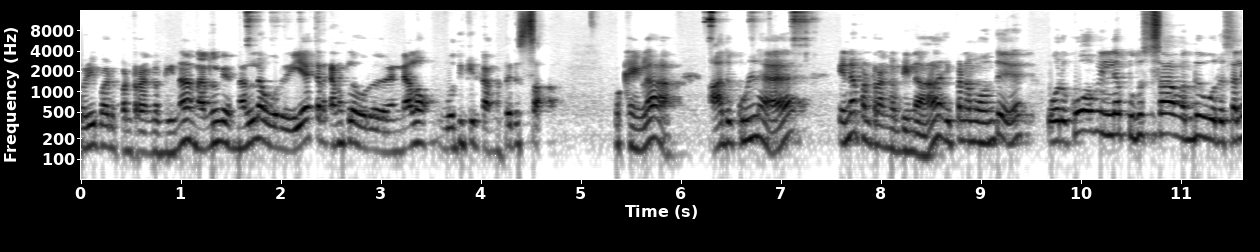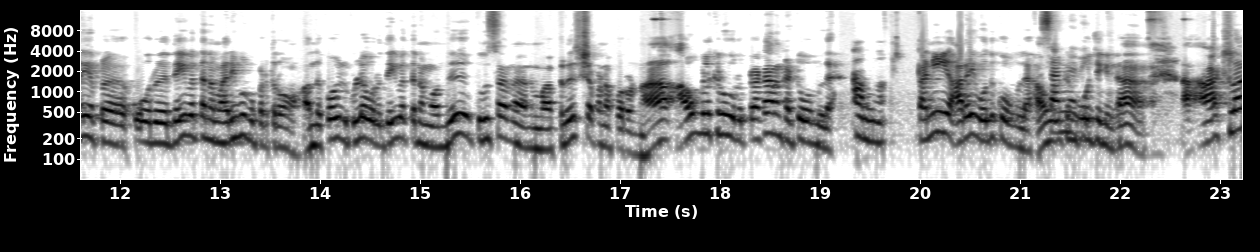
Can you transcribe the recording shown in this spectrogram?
வழிபாடு பண்றாங்க அப்படின்னா நல்ல நல்ல ஒரு ஏக்கர் கணக்குல ஒரு நிலம் ஒதுக்கியிருக்காங்க பெருசா. ஓகேங்களா? அதுக்குள்ள என்ன பண்றாங்க அப்படின்னா இப்ப நம்ம வந்து ஒரு கோவில்ல புதுசா வந்து ஒரு சிலையை ஒரு தெய்வத்தை நம்ம அறிமுகப்படுத்துறோம். அந்த கோவிலுக்குள்ள ஒரு தெய்வத்தை நம்ம வந்து புதுசா நம்ம பிரதிஷ்டை பண்ண போறோம்னா அவங்களுக்குன்னு ஒரு பிரகாரம் கட்டுவோம்ல. தனி அறை ஒதுக்குவோம்ல. அவங்களுக்கு. பூஜைக்கு. ஆக்சுவலா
